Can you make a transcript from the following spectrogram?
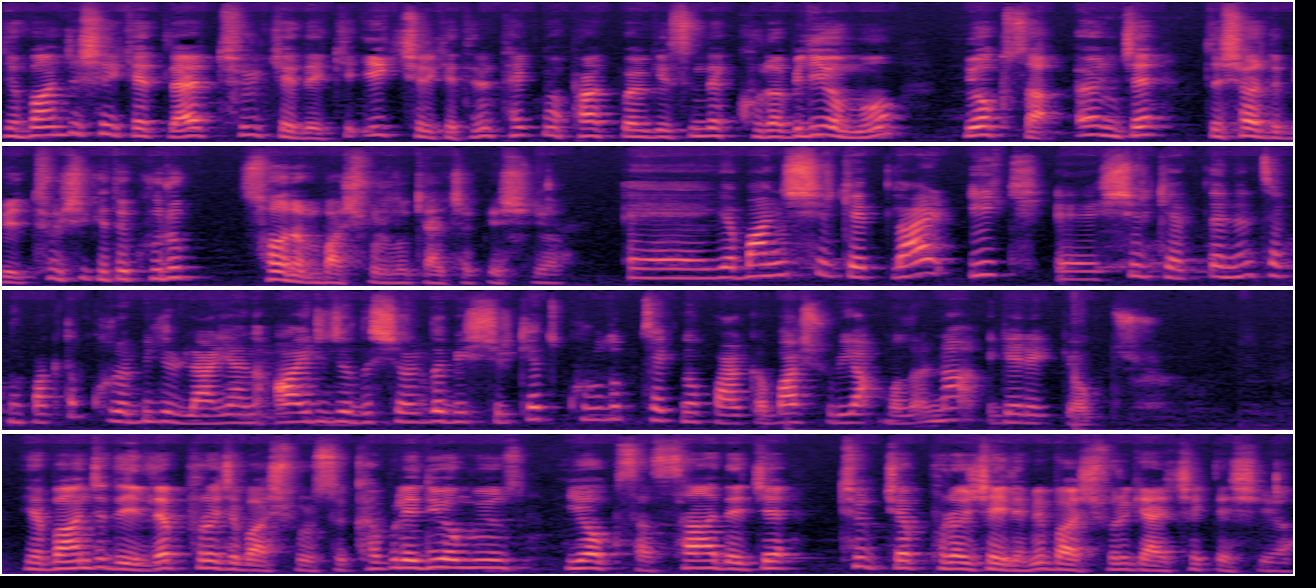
Yabancı şirketler Türkiye'deki ilk şirketini Teknopark bölgesinde kurabiliyor mu? Yoksa önce dışarıda bir Türk şirketi kurup sonra mı başvuruluk gerçekleşiyor? E, yabancı şirketler ilk e, şirketlerini Teknopark'ta kurabilirler. Yani ayrıca dışarıda bir şirket kurulup Teknopark'a başvuru yapmalarına gerek yoktur. Yabancı dilde proje başvurusu kabul ediyor muyuz yoksa sadece Türkçe projeyle mi başvuru gerçekleşiyor?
